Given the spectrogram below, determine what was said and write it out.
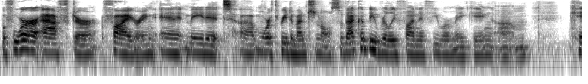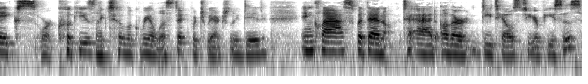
before or after firing, and it made it uh, more three-dimensional. So that could be really fun if you were making um, cakes or cookies, like to look realistic, which we actually did in class, but then to add other details to your pieces.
